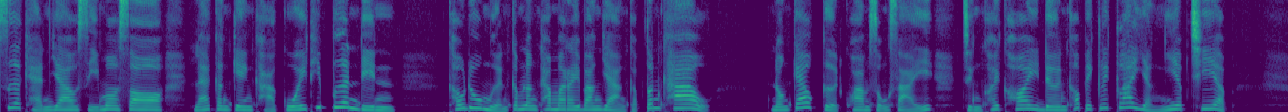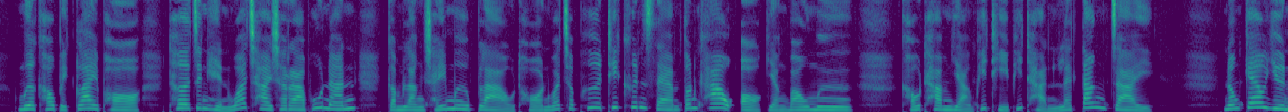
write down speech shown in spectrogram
เสื้อแขนยาวสีมอซอ และกางเกงขาก้วยที่เปื้อนดิน เขาดูเหมือนกำลังทำอะไรบางอย่างกับต้นข้าว น้องแก้วเกิดความสงสัยจึงค่อยๆ เดินเข้าไปใกล้ๆ อย่างเงียบเชียบ เมื่อเข้าไปใกล้พอ เธอจึงเห็นว่าชายชราผู้นั้นกำลังใช้มือเปล่าถอนวัชพืชที่ขึ้นแซมต้นข้าวออกอย่างเบามือ เขาทำอย่างพิถีพิถันและตั้งใจน้องแก้วยืน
